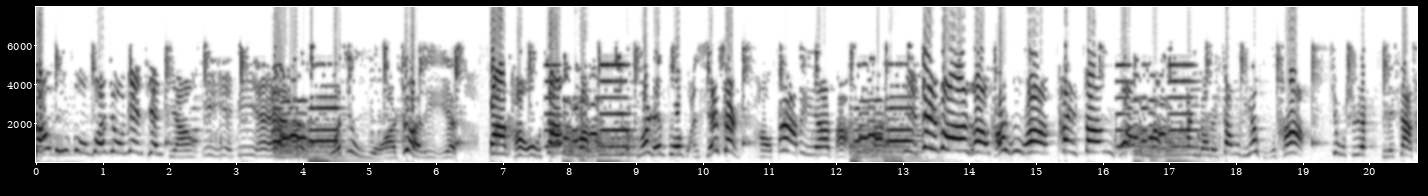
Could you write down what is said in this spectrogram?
老祖父，我就面前讲一遍，我就我这里八口张啊，是何人多管闲事好大的胆！你这个老头啊！张狂啊！看到那张别骨他就是你的下场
